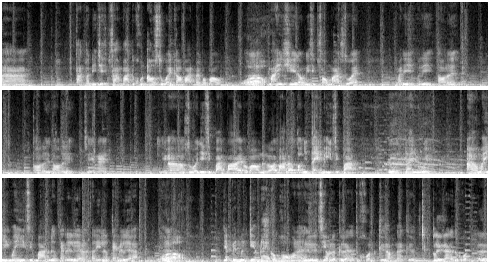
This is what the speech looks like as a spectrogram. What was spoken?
อ่าตังตอนนี้ 73 บาททุกคนอ้าวสวย 9 บาทไปเบาๆเออมาอีกเคดอกนี้ 12 บาทสวย มาดิมาดิต่อเลย ต่อเลยต่อเลยจะยังไงจะยังอ้าวสวย 20 บาทไปเบาๆ100 บาทแล้วตอนนี้แตกไปอีก 10 บาท เออ ได้อยู่เว้ย อ้าวมาอีกมาอีกสิบบาทเริ่มแตกเรื่อยๆแล้วตอนนี้เริ่มแตกเรื่อยๆแล้วว้าวอย่าเป็นเหมือนเกมแรกก็พอนะเออเสียวเหลือเกินนะทุกคนเกือบนะเกือบจะเกลือนะทุกคนเออ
